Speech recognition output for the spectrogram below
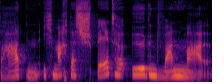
warten. Ich mache das später irgendwann mal.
